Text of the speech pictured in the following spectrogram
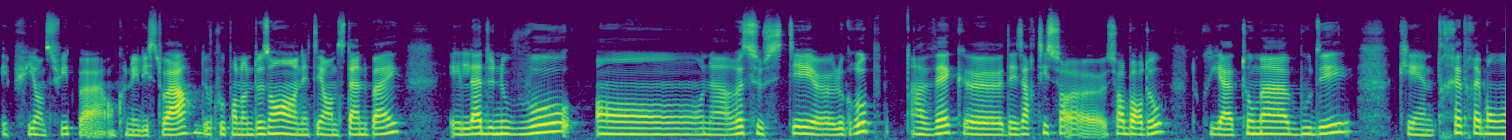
Et puis ensuite, bah, on connaît l'histoire. Du coup, pendant deux ans, on était en stand-by. Et là, de nouveau, on, a ressuscité euh, le groupe avec euh, des artistes sur, euh, Bordeaux. Il y a Thomas Boudet, qui est un très très bon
